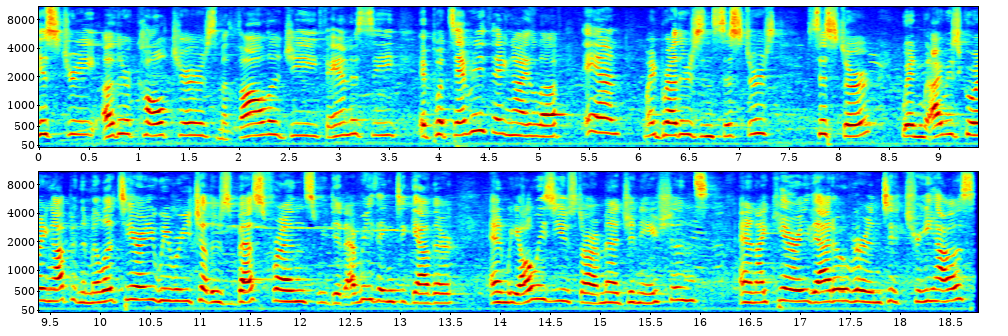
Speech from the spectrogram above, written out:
history, other cultures, mythology, fantasy. It puts everything I love and my brothers and sisters. Sister, when I was growing up in the military, we were each other's best friends. We did everything together, and we always used our imaginations. And I carry that over into Treehouse.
